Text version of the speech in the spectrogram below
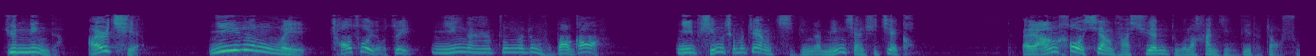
军令的，而且你认为晁错有罪，你应该向中央政府报告啊！你凭什么这样起兵呢？明显是借口。然后向他宣读了汉景帝的诏书，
